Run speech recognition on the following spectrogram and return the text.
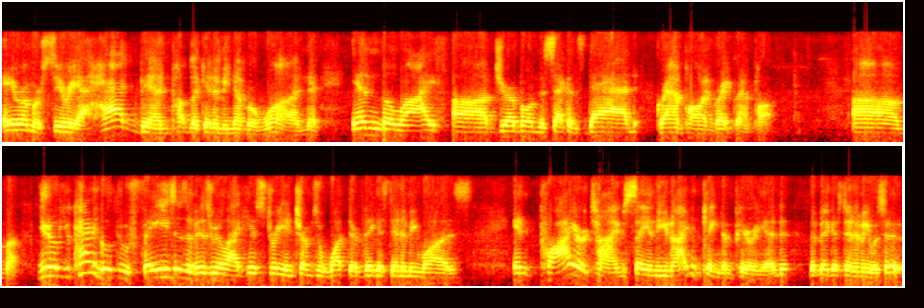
Aram or Syria had been public enemy number one in the life of Jeroboam II's dad, grandpa, and great-grandpa. Um, you know, you kind of go through phases of Israelite history in terms of what their biggest enemy was. In prior times, say in the United Kingdom period, the biggest enemy was who?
